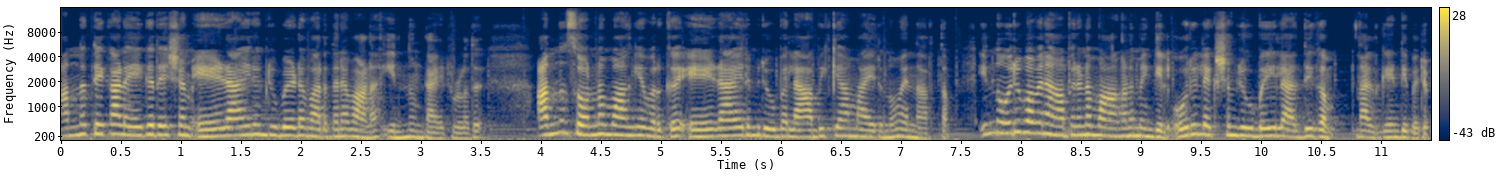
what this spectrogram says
അന്നത്തേക്കാൾ ഏകദേശം ഏഴായിരം രൂപയുടെ വർധനവാണ് ഇന്നുണ്ടായിട്ടുള്ളത്. അന്ന് സ്വർണം വാങ്ങിയവർക്ക് ഏഴായിരം രൂപ ലാഭിക്കാമായിരുന്നു എന്നർത്ഥം. ഇന്ന് ഒരു പവൻ ആഭരണം വാങ്ങണമെങ്കിൽ ഒരു ലക്ഷം രൂപയിലധികം നൽകേണ്ടി വരും.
